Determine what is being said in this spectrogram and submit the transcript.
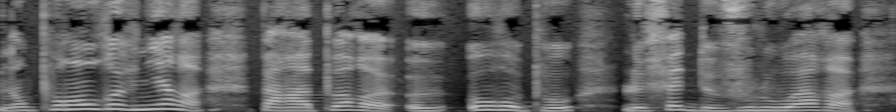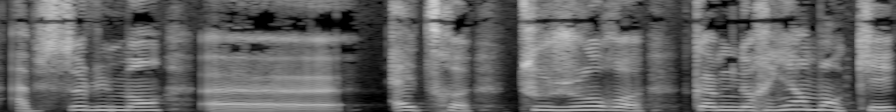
Donc pour en revenir par rapport euh, au repos, le fait de vouloir absolument euh, être toujours comme ne rien manquer,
